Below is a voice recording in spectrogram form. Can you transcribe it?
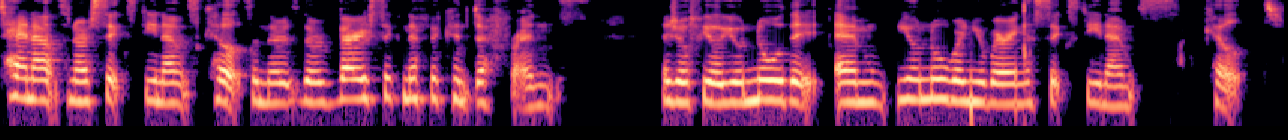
10 ounce and our 16 ounce kilts. And there's, there's a very significant difference. As you'll feel, you'll know that um, you'll know when you're wearing a 16 ounce kilt.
